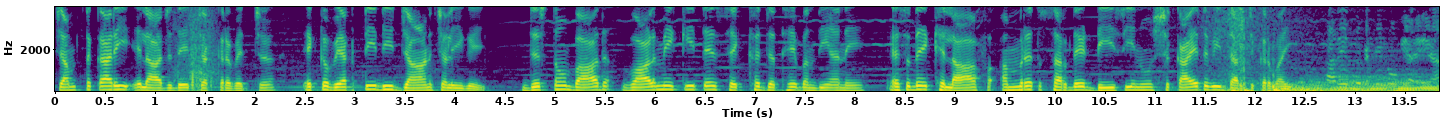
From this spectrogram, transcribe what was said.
ਚਮਤਕਾਰੀ ਇਲਾਜ ਦੇ ਚੱਕਰ ਵਿੱਚ ਇੱਕ ਵਿਅਕਤੀ ਦੀ ਜਾਨ ਚਲੀ ਗਈ, ਜਿਸ ਤੋਂ ਬਾਅਦ ਵਾਲਮੀਕੀ ਤੇ ਸਿੱਖ ਜਥੇਬੰਦੀਆਂ ਨੇ ਇਸ ਦੇ ਖਿਲਾਫ ਅੰਮ੍ਰਿਤਸਰ ਦੇ ਡੀਸੀ ਨੂੰ ਸ਼ਿਕਾਇਤ ਵੀ ਦਰਜ ਕਰਵਾਈ। ਸਾਰੇ ਇਕੱਠੇ ਹੋ ਕੇ ਆਏ ਆ।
